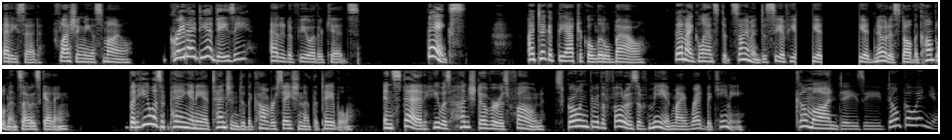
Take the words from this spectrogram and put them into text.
Eddie said, flashing me a smile. Great idea, Daisy, added a few other kids. Thanks. I took a theatrical little bow. Then I glanced at Simon to see if he had, he had noticed all the compliments I was getting. But he wasn't paying any attention to the conversation at the table. Instead, he was hunched over his phone, scrolling through the photos of me in my red bikini. Come on, Daisy, don't go in yet.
